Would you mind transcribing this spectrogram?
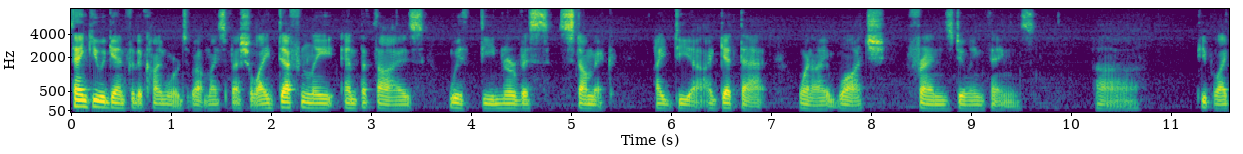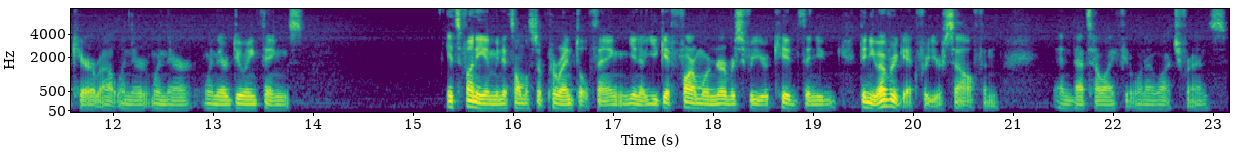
Thank you again for the kind words about my special. I definitely empathize with the nervous stomach idea. I get that when I watch friends doing things, uh, people I care about when they're when they're when they're doing things. It's funny. I mean, it's almost a parental thing. You know, you get far more nervous for your kids than you than you ever get for yourself, and and that's how I feel when I watch Friends.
